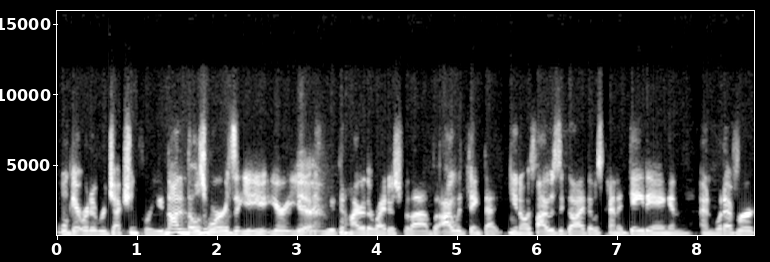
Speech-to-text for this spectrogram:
we'll get rid of rejection for you. Not in those words that you you're, you're Yeah. you can hire the writers for that. But I would think that, you know, if I was a guy that was kind of dating and and whatever,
